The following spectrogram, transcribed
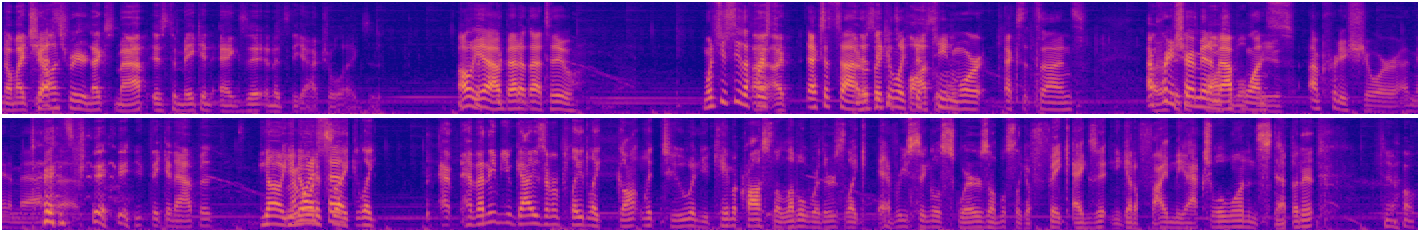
No, my challenge Yes. for your next map is to make an exit, and it's the actual exit. Oh yeah, I bet at that too. Once you see the first I- exit sign, there's like only it's 15 more exit signs. I I'm pretty sure I made a map possible for once. I'm pretty sure I made a map. You think it happened? No, you Remember know what what it's said? like? Like, have, have any of you guys ever played like Gauntlet 2 and you came across the level where there's like every single square is almost like a fake exit and you gotta find the actual one and step in it? No.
